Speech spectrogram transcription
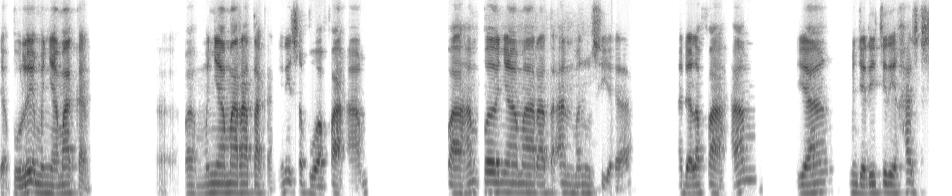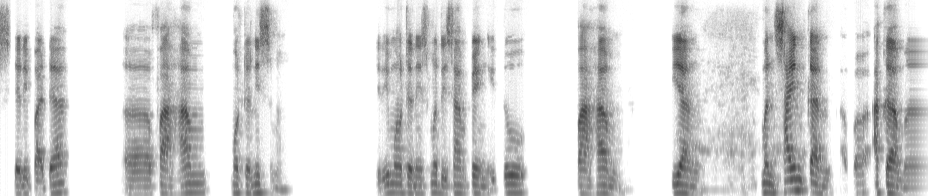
tidak boleh menyamakan eh, apa menyamaratakan. Ini sebuah paham paham penyamarataan manusia adalah paham yang menjadi ciri khas daripada eh, faham modernisme. Jadi modernisme di samping itu paham yang mensainkan apa, agama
